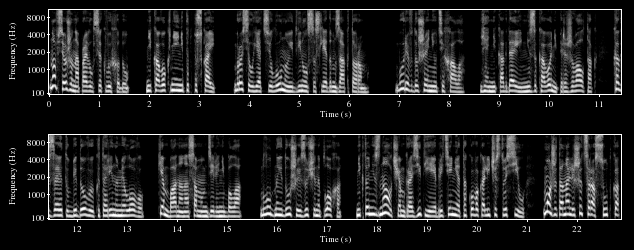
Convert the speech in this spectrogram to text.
но все же направился к выходу. «Никого к ней не подпускай. Бросил я Цилуну и двинулся следом за актором. Буря в душе не утихала. Я никогда и ни за кого не переживал так, как за эту бедовую Катарину Милову, кем бы она на самом деле ни была. Блудные души изучены плохо. Никто не знал, чем грозит ей обретение такого количества сил. Может, она лишится рассудка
